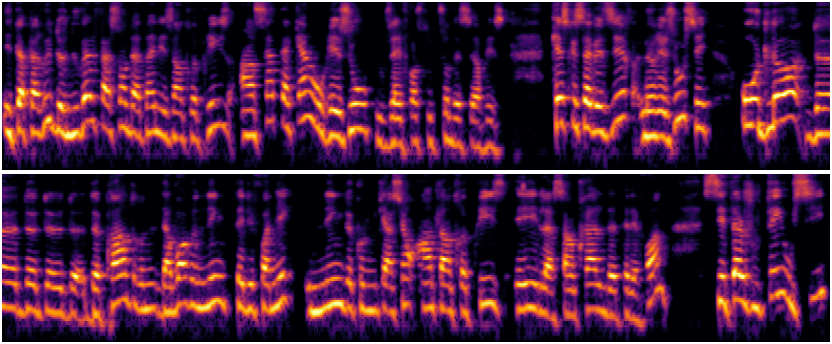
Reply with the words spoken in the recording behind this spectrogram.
est apparu de nouvelles façons d'atteindre les entreprises en s'attaquant au réseau et aux infrastructures de services. Qu'est-ce que ça veut dire? Le réseau, c'est au-delà de, de, de, de prendre, d'avoir une ligne téléphonique, une ligne de communication entre l'entreprise et la centrale de téléphone, c'est ajouter aussi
